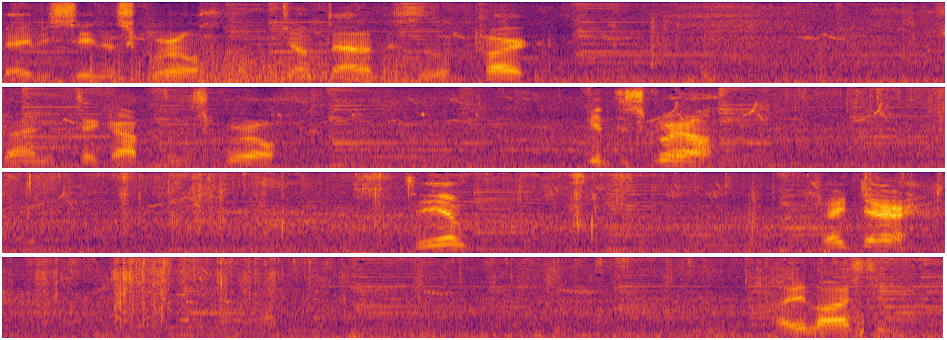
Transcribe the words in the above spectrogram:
Baby seen a squirrel, jumped out of his little cart, trying to take off to the squirrel. Get the squirrel. See him? It's right there. You lost him.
